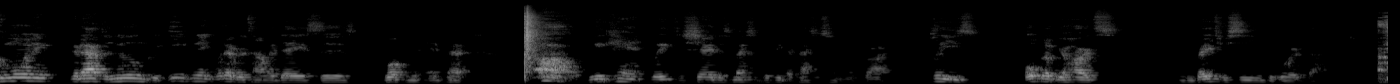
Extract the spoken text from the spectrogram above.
good morning, good afternoon, good evening, whatever time of day it is. Welcome to Impact. Oh, we can't wait to share this message with you that Pastor Tony has brought. Please open up your hearts and be ready to receive the word of God.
